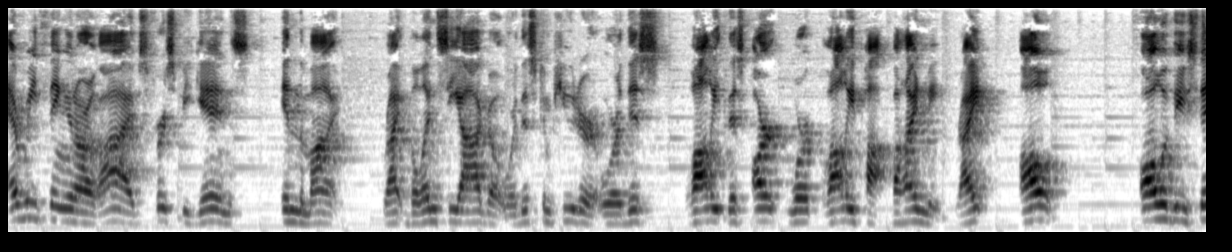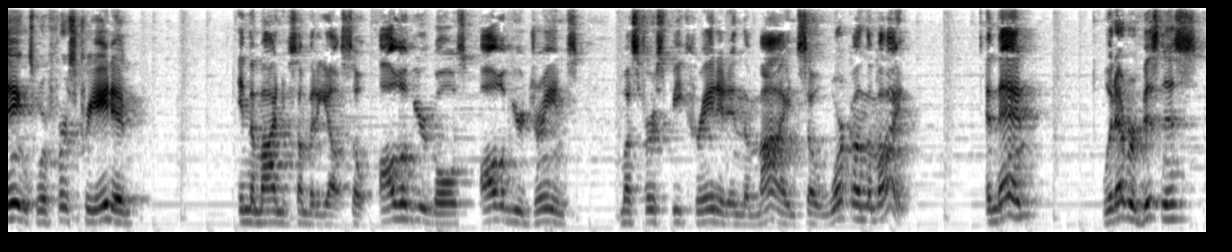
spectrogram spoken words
everything in our lives first begins in the mind, right? Balenciaga or this computer or this lolly, this artwork lollipop behind me, right? All, all of these things were first created in the mind of somebody else. So all of your goals, all of your dreams must first be created in the mind. So work on the mind. And then whatever business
